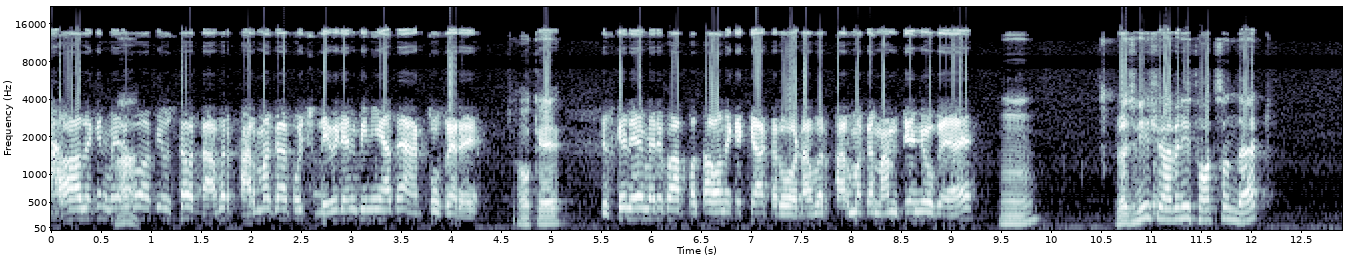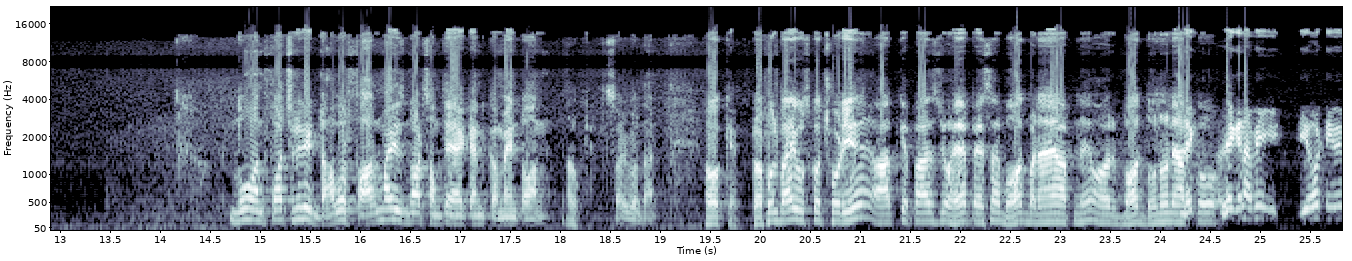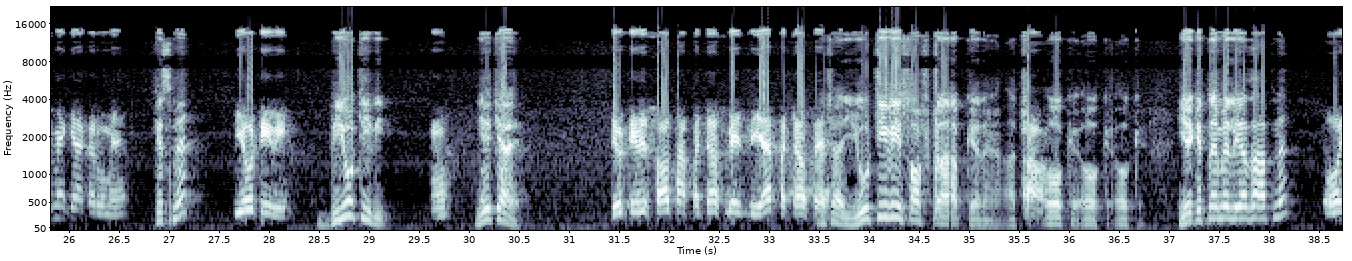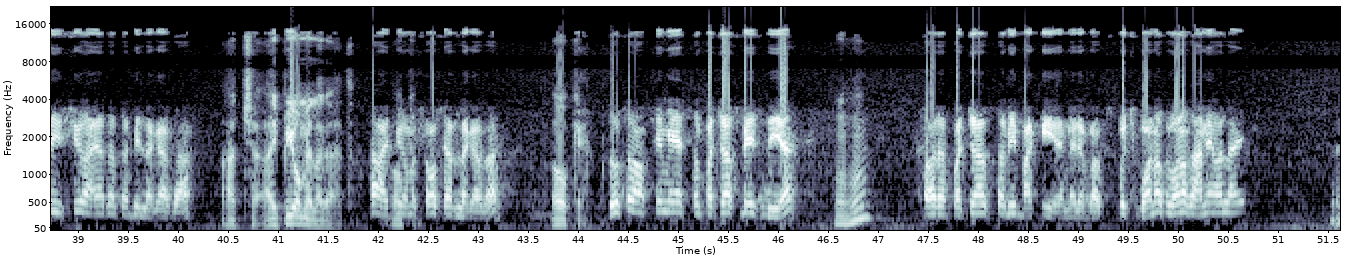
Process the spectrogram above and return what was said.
हाँ लेकिन मेरे हाँ। को अभी उसका Dabur pharma का कुछ डिविडेंड भी नहीं आता है आठ सौ शेयर है Okay. जिसके लिए मेरे को आप बताओ ना कि क्या करो डाबर फार्मा का नाम चेंज हो गया है Hmm. Rajneesh, you have any thoughts on that? No, unfortunately, Dabur Pharma is not something I can comment on. Okay. Sorry about that. Okay. Praful भाई उसको छोड़िए। आपके पास जो है पैसा बहुत बनाया आपने और बहुत दोनों ने आपको लेकिन, लेकिन अभी जियो टीवी में क्या करूँ मैं? किसमें? जियो टीवी बीओ टीवी ये क्या है? जियो टीवी सौ था पचास बेच दिया पचास है। अच्छा यू टीवी सॉफ्टवेयर आप कह रहे हैं। अच्छा हाँ। Okay okay okay. ये कितने में लिया था आपने? वो इश्यू आया था तभी लगा था। अच्छा आईपीओ में लगाया था। हाँ आईपीओ में सौ शेयर लगा था। ओके। दो सौ अस्सी में सौ पचास बेच दिया। हम्म। और पचास अभी बाकी है मेरे पास। कुछ बोनस बोनस आने वाला है?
